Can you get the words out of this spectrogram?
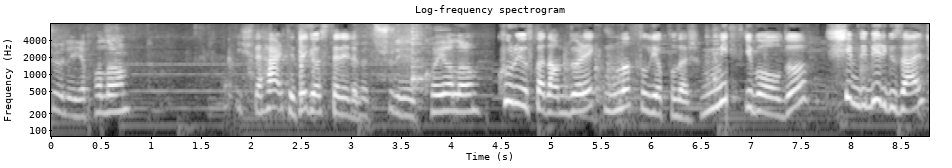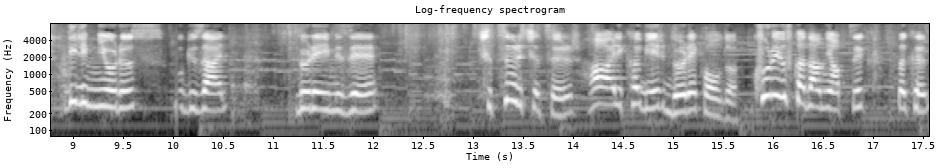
Şöyle yapalım. işte herkese gösterelim. Evet şuraya koyalım. Kuru yufkadan börek nasıl yapılır? Mis gibi oldu. Şimdi bir güzel dilimliyoruz. Bu güzel böreğimizi çıtır çıtır harika bir börek oldu. Kuru yufkadan yaptık. Bakın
